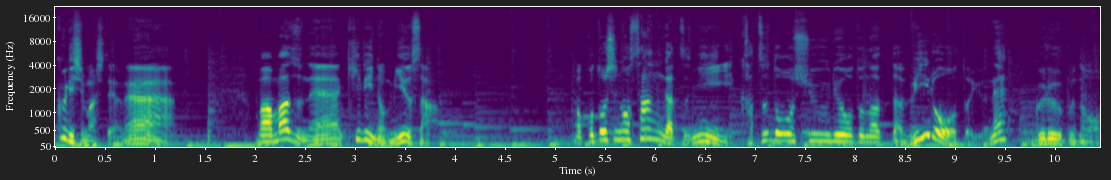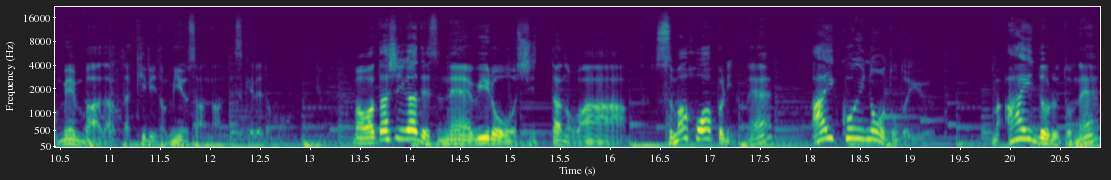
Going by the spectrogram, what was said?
くりしましたよね。まあまずね桐野美優さん。まあ、今年の3月に活動終了となった WILLOW というねグループのメンバーだった桐野美優さんなんですけれども、まあ、私がですね WILLOW を知ったのはスマホアプリのね愛恋ノートという、まあ、アイドルとね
